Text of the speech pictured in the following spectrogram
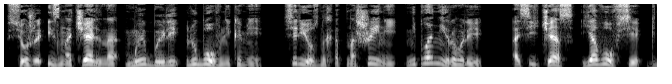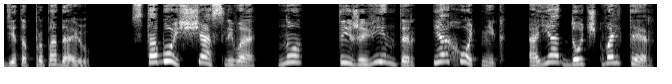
Все же изначально мы были любовниками, серьезных отношений не планировали, а сейчас я вовсе где-то пропадаю. С тобой счастлива, но ты же Винтер и охотник, а я дочь Вольтер.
